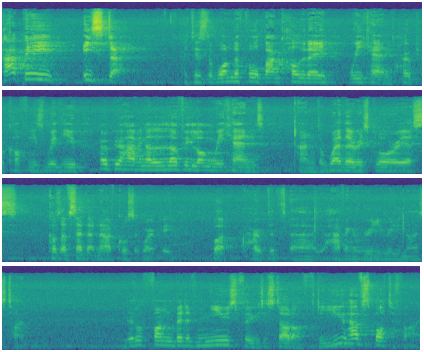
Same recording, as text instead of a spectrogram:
happy Easter. It is the wonderful bank holiday weekend. Hope your coffee is with you. Hope you're having a lovely long weekend and the weather is glorious. Because I've said that now, of course it won't be. But I hope that uh, you're having a really, really nice time. Little fun bit of news for you to start off. Do you have Spotify?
